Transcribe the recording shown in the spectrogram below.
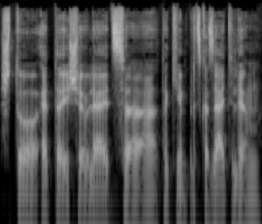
что это еще является таким предсказателем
